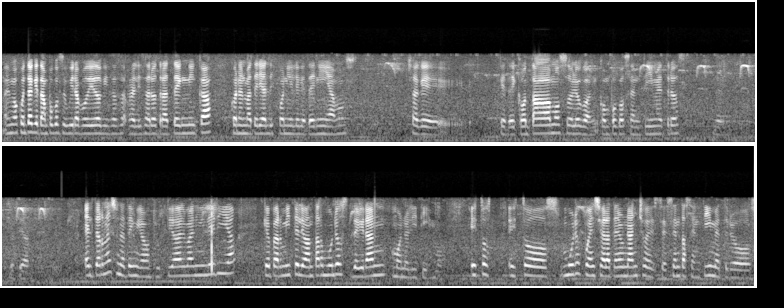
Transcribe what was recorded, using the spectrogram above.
nos dimos cuenta que tampoco se hubiera podido quizás realizar otra técnica con el material disponible que teníamos, ya que, que te- contábamos solo con, con pocos centímetros de, de tierra. El terreno es una técnica constructiva de albañilería que permite levantar muros de gran monolitismo. Estos, estos muros pueden llegar a tener un ancho de 60 centímetros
